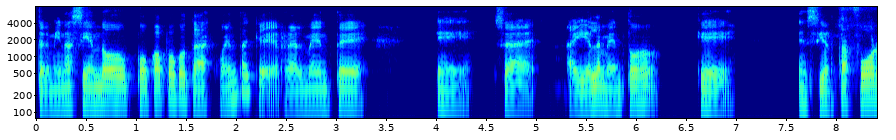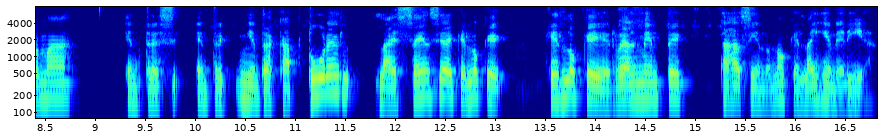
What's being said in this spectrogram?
termina siendo, poco a poco te das cuenta que realmente, eh, o sea, hay elementos que en cierta forma, entre, entre, mientras captures la esencia de qué es lo que, qué es lo que realmente estás haciendo, ¿no? Que es la ingeniería,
